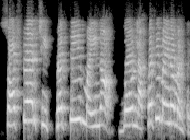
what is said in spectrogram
सॉफ्टवेअरची प्रति महिना दोन लाख प्रति महिना म्हणते.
